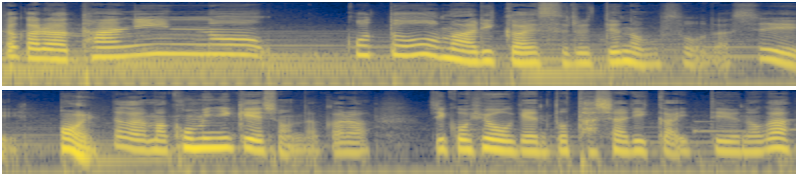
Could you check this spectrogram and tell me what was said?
だから他人のことをまあ理解するっていうのもそうだし、はいだからまあコミュニケーションだから自己表現と他者理解っていうのが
